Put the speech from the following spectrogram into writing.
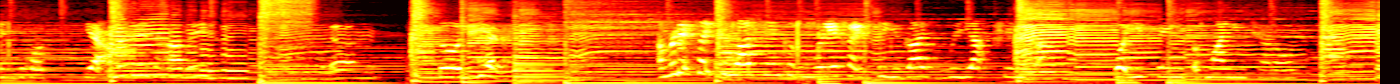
is because, yeah, I'm going to have it. Um, so yeah. I'm really excited because I'm really excited to see you guys' reactions and what you think of my new channel. So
